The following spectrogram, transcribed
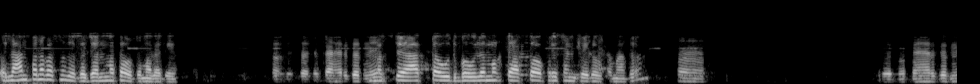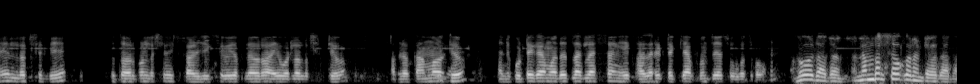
लहानपणापासूनच होतं. जन्मता होतं मला ते. चालेल चालेल. काय हरकत नाही. मग ते आत्ता उद्भवलं मग ते आत्ता ऑपरेशन केलं होतं माझं. हां हां. काय हरकत नाही. लक्ष दे. स्वतःवर पण लक्ष दे. काळजी ठेव आपल्यावर आई वडिलावर लक्ष ठेव. आपल्या कामावर ठेव. आणि कुठे काय मदत लागल्यास सांग. एक हजार एक टक्के आपण तुझ्यासोबत राहू. हो दादा. नंबर सेव्ह करून ठेवा दादा.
